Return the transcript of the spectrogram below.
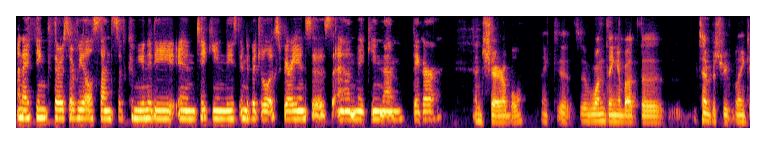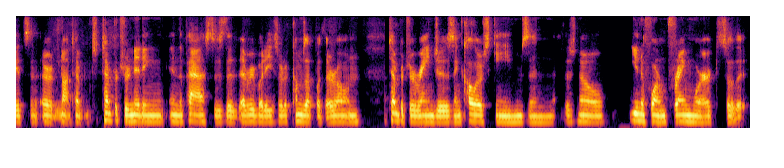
And I think there's a real sense of community in taking these individual experiences and making them bigger. and shareable. Like the one thing about the temperature blankets or not temp- temperature knitting in the past is that everybody sort of comes up with their own temperature ranges and color schemes, and there's no uniform framework so that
